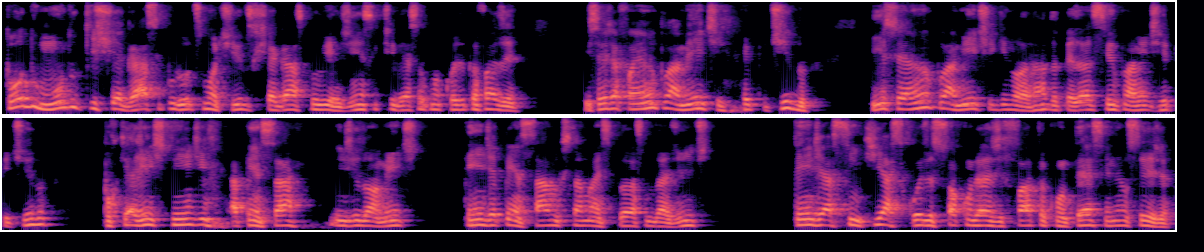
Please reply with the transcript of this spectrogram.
todo mundo que chegasse por outros motivos, que chegasse por urgência, que tivesse alguma coisa para fazer. Isso já foi amplamente repetido, isso é amplamente ignorado, apesar de ser amplamente repetido, porque a gente tende a pensar individualmente, tende a pensar no que está mais próximo da gente, tende a sentir as coisas só quando elas de fato acontecem, né? Ou seja,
